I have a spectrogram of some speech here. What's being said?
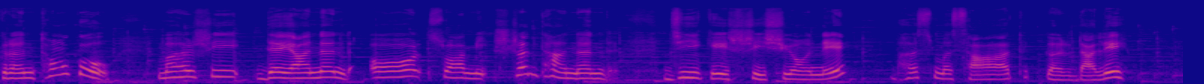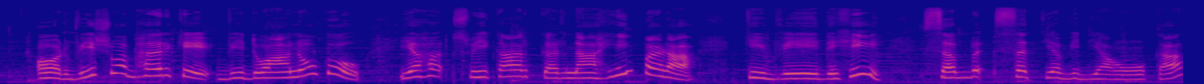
ग्रंथों को महर्षि दयानंद और स्वामी श्रद्धानंद जी के शिष्यों ने भस्मसात कर डाले और विश्व भर के विद्वानों को यह स्वीकार करना ही पड़ा कि वेद ही सब सत्य विद्याओं का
